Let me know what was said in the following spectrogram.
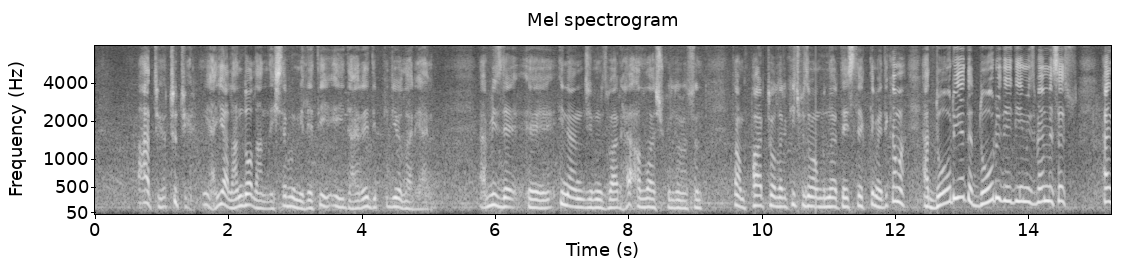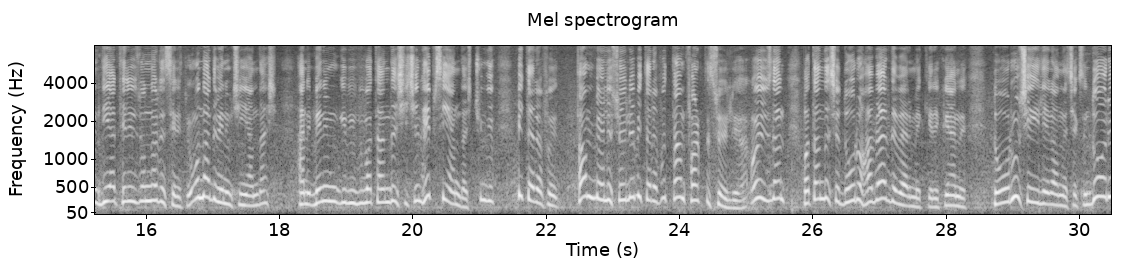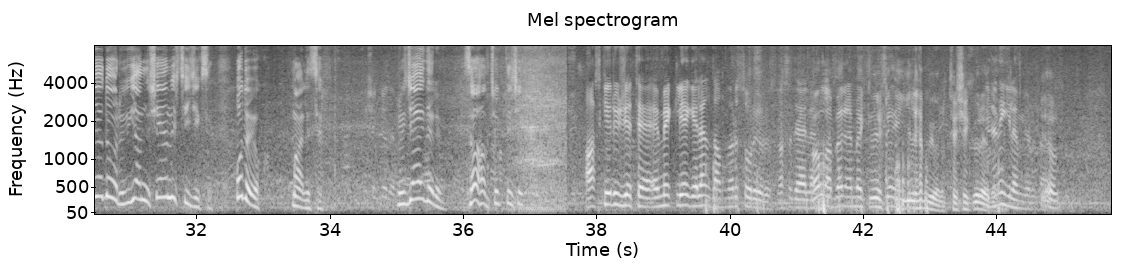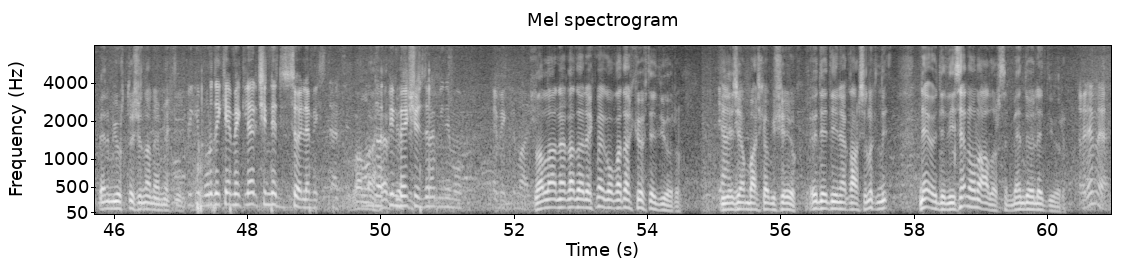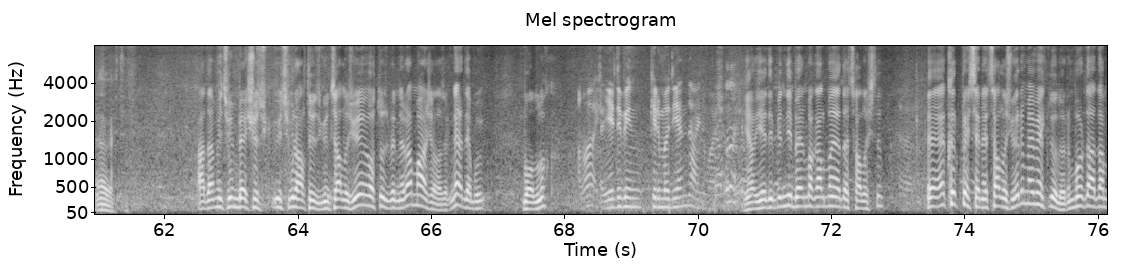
Atıyor tutuyor. Yani yalan dolandı işte bu milleti idare edip gidiyorlar yani. Yani biz de e, inancımız var. Ha, Allah'a şükürler olsun. Tamam parti olarak hiçbir zaman bunları desteklemedik ama ya doğruya da doğru dediğimiz ben mesela hani diğer televizyonları da seyretmiyorum. Onlar da benim için yandaş. Hani benim gibi bir vatandaş için hepsi yandaş. Çünkü bir tarafı tam böyle söylüyor bir tarafı tam farklı söylüyor. O yüzden vatandaşa doğru haber de vermek gerekiyor. Yani doğru şeyleri anlatacaksın. Doğruya doğru, yanlışa yanlış diyeceksin. O da yok maalesef. Rica ederim. Sağ ol, çok teşekkür Asgari ücrete, emekliye gelen zamları soruyoruz. Nasıl değerlendiriyorsunuz? Valla ben emeklilikle ilgilenmiyorum. Teşekkür Neden ederim. ilgilenmiyoruz abi? Yok, benim yurt dışından emekliyim. Peki buradaki emekliler için ne söylemek istersin? Vallahi 14.500 lira minimum emekli maaşı. Valla ne kadar ekmek o kadar köfte diyorum. Yani- Diyeceğim başka bir şey yok. Ödediğine karşılık ne, ne ödediysen onu alırsın. Ben de öyle diyorum. Öyle mi? Evet. Adam 3500 3600 gün çalışıyor 30 bin lira maaş alacak. Nerede bu bolluk? Ama 7000 prim ödeyen de aynı maaş alıyor. Ya 7 bin değil ben bak Almanya'da çalıştım. Ee, 45 sene çalışıyorum emekli oluyorum. Burada adam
